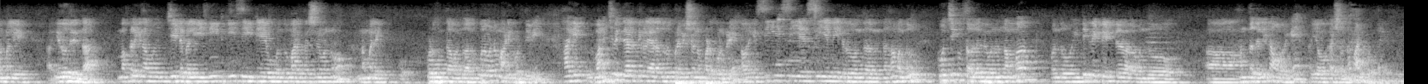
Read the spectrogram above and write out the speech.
ನಮ್ಮಲ್ಲಿ ಇರೋದ್ರಿಂದ ಮಕ್ಕಳಿಗೆ ನಾವು J double E NEET E C T ಒಂದು ಮಾರ್ಗದರ್ಶನವನ್ನು ನಮ್ಮಲ್ಲಿ ಕೊಡುವಂತಹ ಒಂದು ಅನುಕೂಲವನ್ನು ಮಾಡಿಕೊಡ್ತೀವಿ. ಹಾಗೆ ವಾಣಿಜ್ಯ ವಿದ್ಯಾರ್ಥಿಗಳು ಯಾರಾದರೂ ಪ್ರವೇಶವನ್ನು ಪಡ್ಕೊಂಡ್ರೆ ಅವರಿಗೆ C A C S C M ಇರುವಂತಹ ಒಂದು ಕೋಚಿಂಗ್ ಸೌಲಭ್ಯವನ್ನು ನಮ್ಮ ಒಂದು ಇಂಟಿಗ್ರೇಟೆಡ್ ಒಂದು ಹಂತದಲ್ಲಿ ನಾವು ಅವರಿಗೆ ಈ ಅವಕಾಶವನ್ನು ಮಾಡಿಕೊಡ್ತಾ ಇದ್ದೀವಿ.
